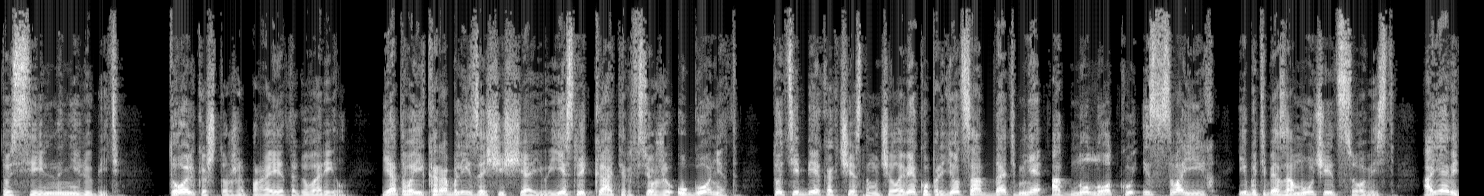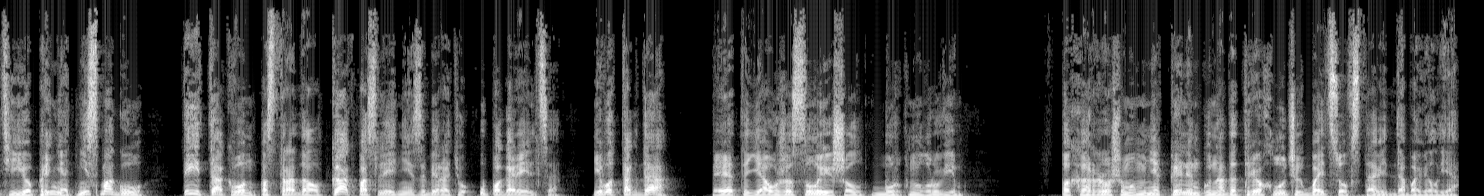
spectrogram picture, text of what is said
то сильно не любить. «Только что же про это говорил. Я твои корабли защищаю. Если катер все же угонит, то тебе, как честному человеку, придется отдать мне одну лодку из своих, ибо тебя замучает совесть. А я ведь ее принять не смогу. Ты и так вон пострадал. Как последнее забирать у, у погорельца?» И вот тогда... «Это я уже слышал», — буркнул Рувим. «По-хорошему, мне к Эллингу надо трех лучших бойцов ставить», — добавил я.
